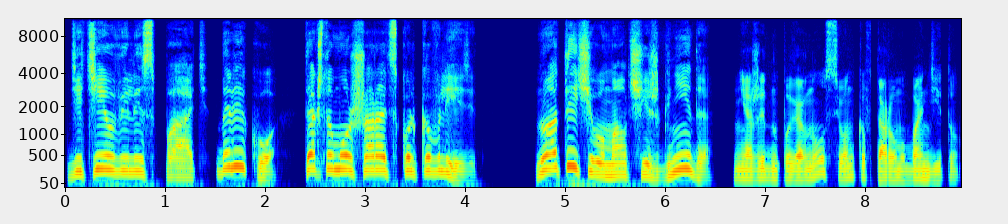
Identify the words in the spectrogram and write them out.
«Детей увели спать, далеко, так что можешь орать сколько влезет. Ну а ты чего молчишь, гнида? Неожиданно повернулся он ко второму бандиту.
